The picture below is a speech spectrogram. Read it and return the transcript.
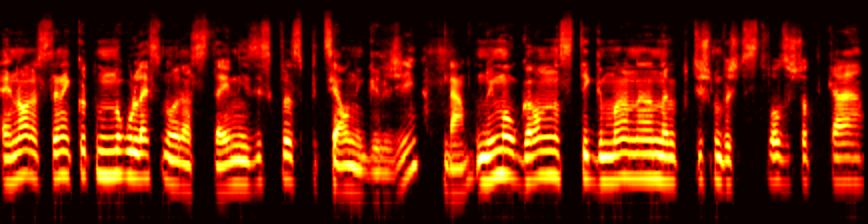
едно растение, което много лесно расте, не изисква специални грижи, Да. но има огромна стигма на наркотично вещество, защото така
